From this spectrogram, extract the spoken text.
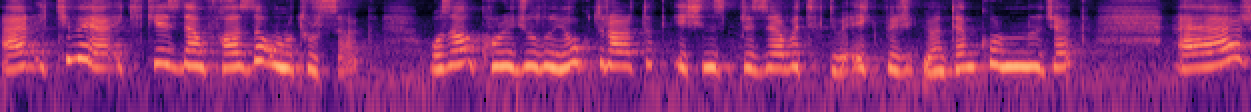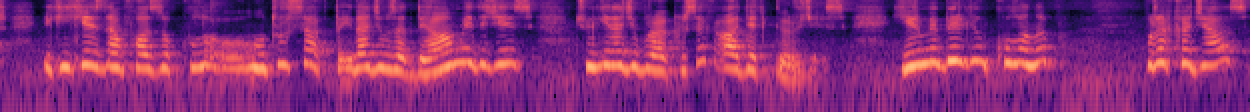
Eğer iki veya iki kezden fazla unutursak o zaman koruyuculuğu yoktur artık. Eşiniz prezervatif gibi ek bir yöntem kullanılacak. Eğer iki kezden fazla unutursak da ilacımıza devam edeceğiz. Çünkü ilacı bırakırsak adet göreceğiz. 21 gün kullanıp bırakacağız.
